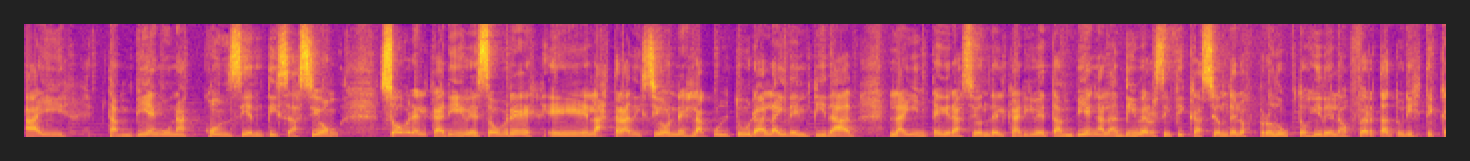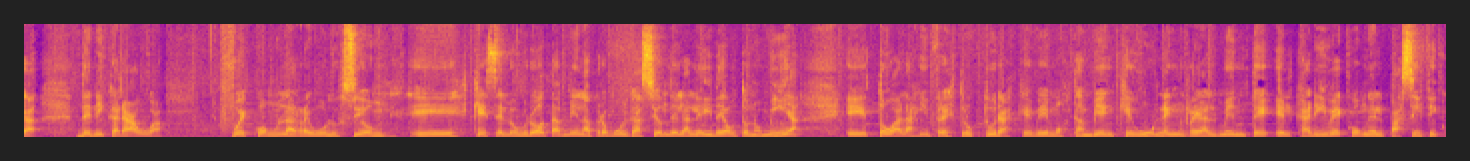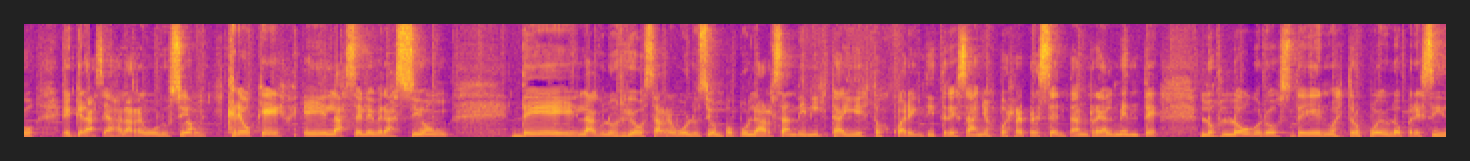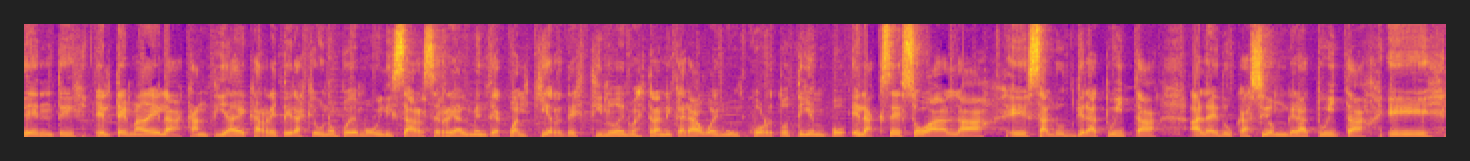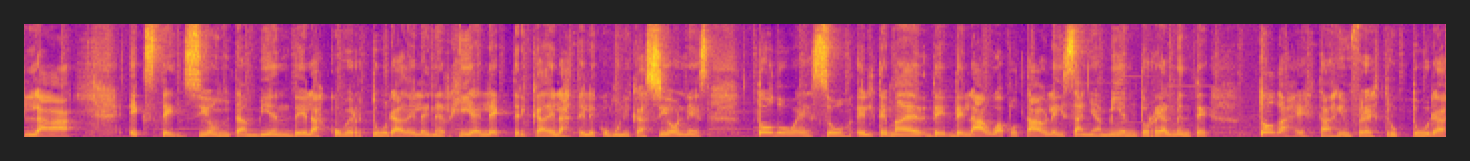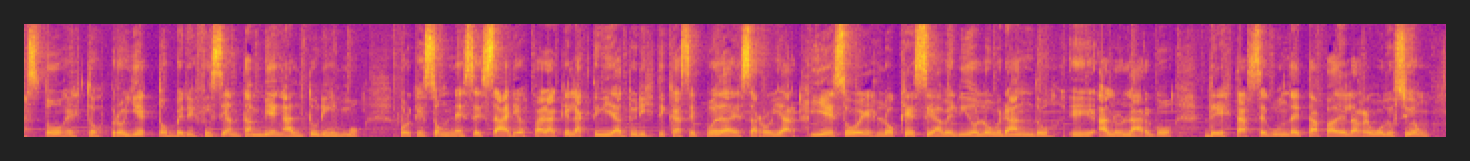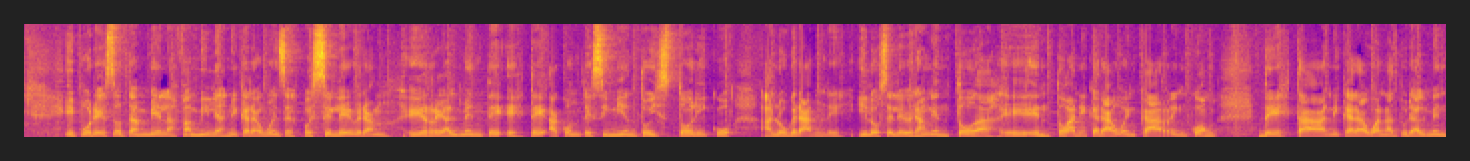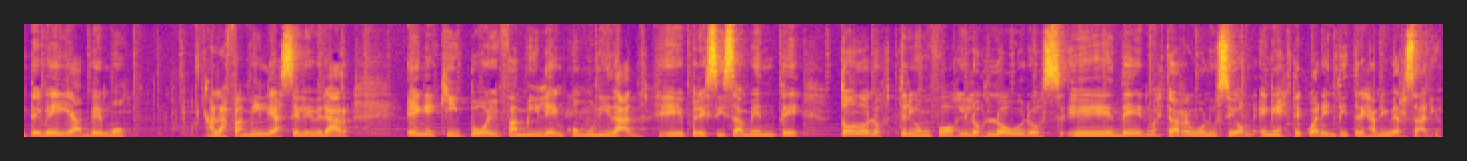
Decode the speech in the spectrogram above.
hay también una concientización sobre el Caribe, sobre eh, las tradiciones, la cultura, la identidad, la integración del Caribe también a la diversificación de los productos y de la oferta turística de Nicaragua fue con la revolución eh, que se logró también la promulgación de la ley de autonomía, eh, todas las infraestructuras que vemos también que unen realmente el Caribe con el Pacífico, es gracias a la revolución. Creo que eh, la celebración de la gloriosa revolución popular sandinista y estos 43 años pues representan realmente los logros de nuestro pueblo presidente, el tema de la cantidad de carreteras que uno puede movilizarse realmente a cualquier destino de nuestra Nicaragua en un corto tiempo, el acceso a la eh, salud gratuita, a la educación gratuita, eh, la extensión también de la cobertura de la energía eléctrica, de las telecomunicaciones, todo eso, el tema del agua potable y saneamiento, realmente todas estas infraestructuras, todos estos proyectos benefician también al turismo porque son necesarios para que la actividad turística se pueda desarrollar. Y eso es lo que se ha venido logrando eh, a lo largo de esta segunda etapa de la revolución y por eso también las familias nicaragüenses pues celebran eh, realmente este acontecimiento histórico a lo grande y lo celebran en eh, en toda Nicaragua, en cada rincón de esta Nicaragua naturalmente bella. Vemos a las familias celebrar en equipo, en familia, en comunidad, eh, precisamente todos los triunfos y los logros de nuestra revolución en este 43 aniversario.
